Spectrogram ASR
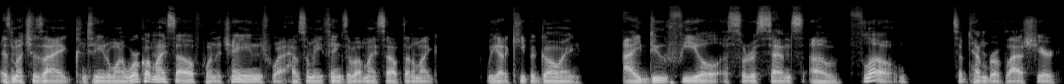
as much as I continue to want to work with myself, want to change, I have so many things about myself that I'm like, we got to keep it going. I do feel a sort of sense of flow. September of last year,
